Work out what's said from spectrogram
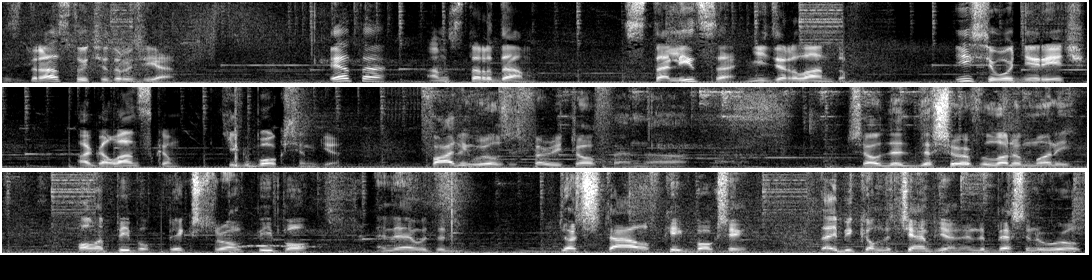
Здравствуйте, друзья! Это Амстердам, столица Нидерландов. И сегодня речь о голландском кикбоксинге. Fighting rules is very tough and uh, so they deserve a lot of money. Holland people, big strong people, and then with the Dutch style of kickboxing, they become the champion and the best in the world.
